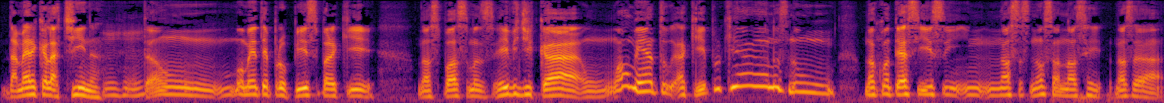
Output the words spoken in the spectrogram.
da América Latina. Uhum. Então, o momento é propício para que nós possamos reivindicar um aumento aqui, porque há anos não, não acontece isso em nossa, não só nossa, nossa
